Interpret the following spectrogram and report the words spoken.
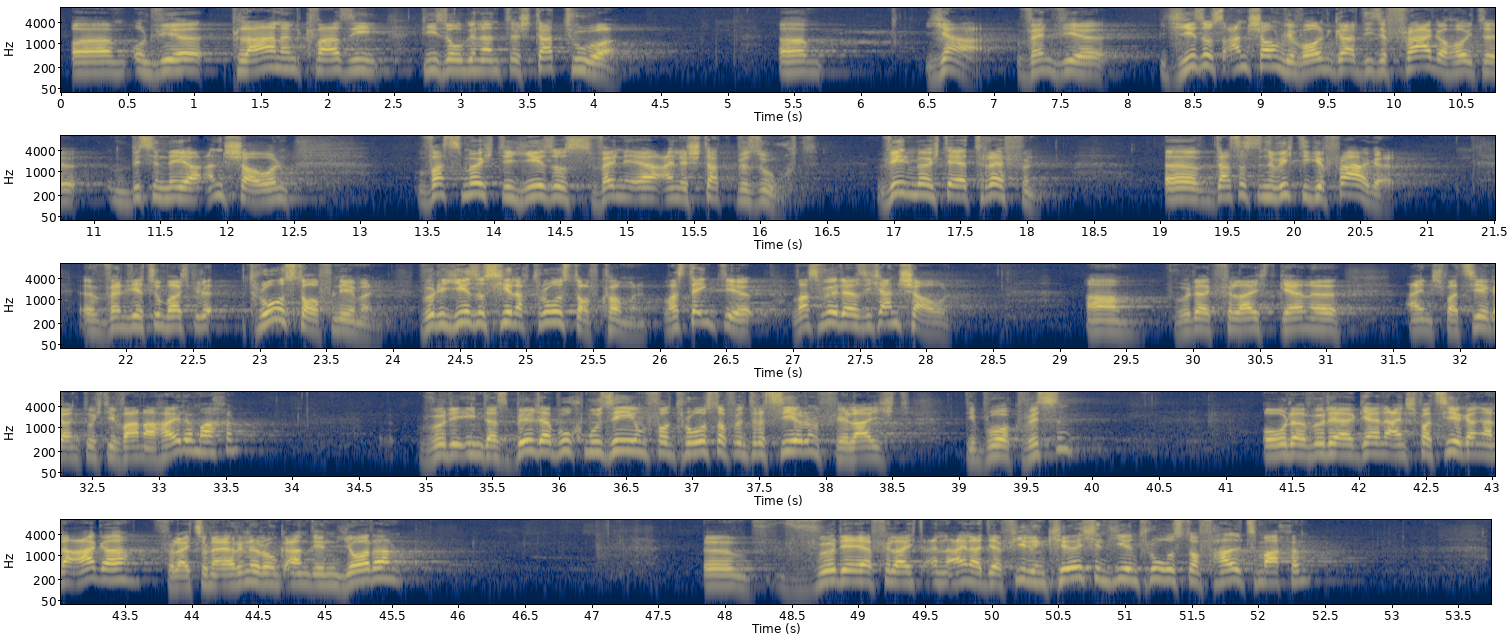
ähm, und wir planen quasi die sogenannte Stadttour. Ähm, ja, wenn wir Jesus anschauen, wir wollen gerade diese Frage heute ein bisschen näher anschauen. Was möchte Jesus, wenn er eine Stadt besucht? Wen möchte er treffen? Äh, das ist eine wichtige Frage. Äh, wenn wir zum Beispiel Trostorf nehmen, würde Jesus hier nach Trostorf kommen? Was denkt ihr? Was würde er sich anschauen? Ähm, würde er vielleicht gerne einen Spaziergang durch die Warner Heide machen? Würde ihn das Bilderbuchmuseum von Trostorf interessieren? Vielleicht die Burg Wissen? Oder würde er gerne einen Spaziergang an der Aga, vielleicht so eine Erinnerung an den Jordan? Äh, würde er vielleicht an einer der vielen Kirchen hier in Trostorf Halt machen?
